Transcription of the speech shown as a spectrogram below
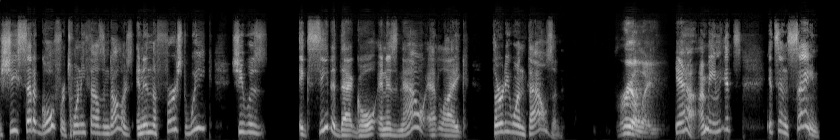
she set a goal for twenty thousand dollars and in the first week she was exceeded that goal and is now at like thirty one thousand. Really? Yeah, I mean it's it's insane.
